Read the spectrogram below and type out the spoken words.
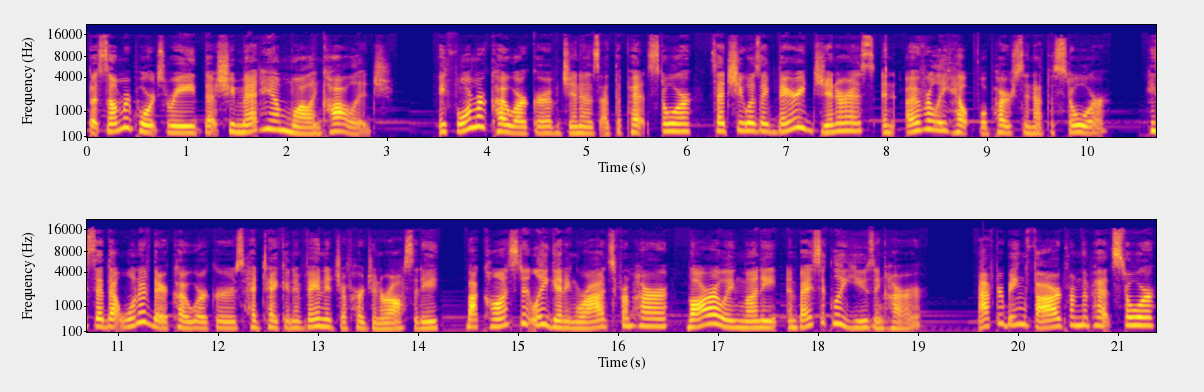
but some reports read that she met him while in college. A former coworker of Jenna's at the pet store said she was a very generous and overly helpful person at the store. He said that one of their coworkers had taken advantage of her generosity by constantly getting rides from her, borrowing money, and basically using her. After being fired from the pet store,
